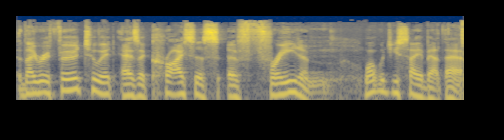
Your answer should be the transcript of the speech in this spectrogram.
they referred to it as a crisis of freedom. What would you say about that?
